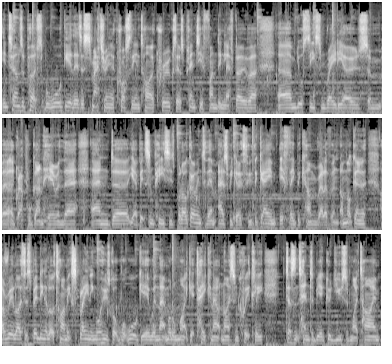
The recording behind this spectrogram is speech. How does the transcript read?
In terms of purchasable war gear, there's a smattering across the entire crew because there was plenty of funding left over. Um, you'll see some radios, some uh, a grapple gun here and there, and uh, yeah, bits and pieces. But I'll go into them as we go through the game if they become relevant. I'm not going to. I've realised that spending a lot of time explaining who's got what war gear when that model might get taken out nice and quickly doesn't tend to be a good use of my time.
